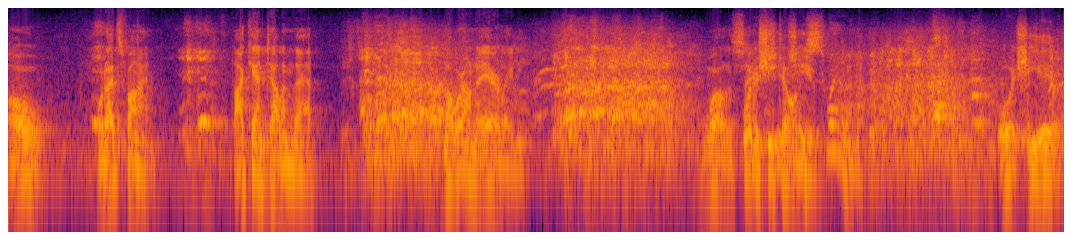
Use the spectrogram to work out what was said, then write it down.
Oh, well, that's fine. I can't tell him that. No, we're on the air, lady. Well, say- What is she telling she's you? swearing at me. Boy, she is.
